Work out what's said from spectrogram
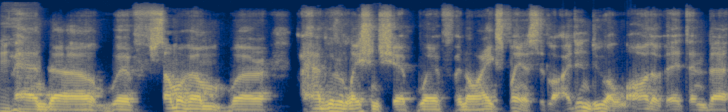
Mm-hmm. And uh, with some of them where I had a good relationship with, you know, I explained, I said, look, I didn't do a lot of it. And uh,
